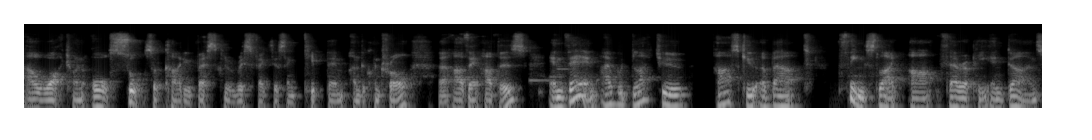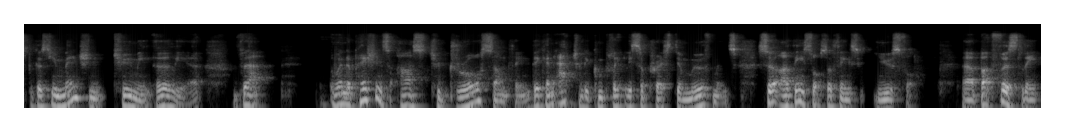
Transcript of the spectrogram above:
our watch on all sorts of cardiovascular risk factors and keep them under control. Uh, are there others? And then I would like to ask you about things like art therapy and dance, because you mentioned to me earlier that when a patient's asked to draw something, they can actually completely suppress their movements. So are these sorts of things useful? Uh, but firstly,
